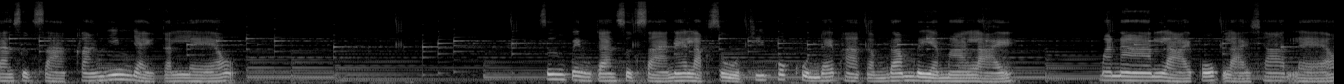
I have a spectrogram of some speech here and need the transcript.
การศึกษาครั้งยิ่งใหญ่กันแล้วซึ่งเป็นการศึกษาในหลักสูตรที่พวกคุณได้พากันร่ำเรียนมาหลาย มานานหลายภพหลายชาติแล้ว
